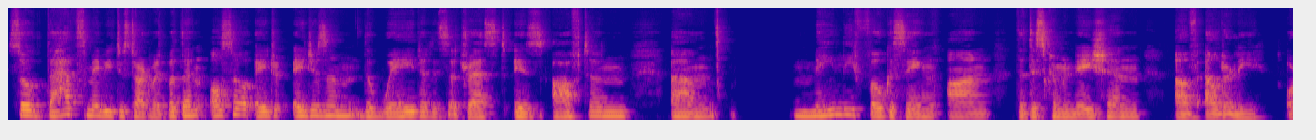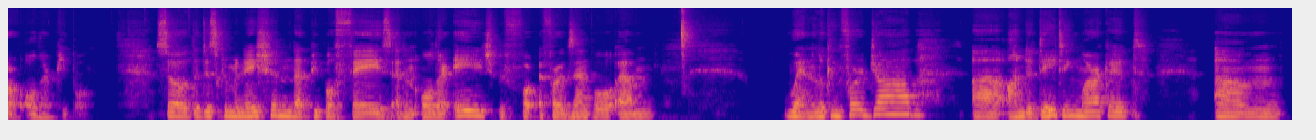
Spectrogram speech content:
so that's maybe to start with, but then also age- ageism, the way that it's addressed is often um, mainly focusing on the discrimination of elderly or older people. So the discrimination that people face at an older age, before, for example, um, when looking for a job, uh, on the dating market, um,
